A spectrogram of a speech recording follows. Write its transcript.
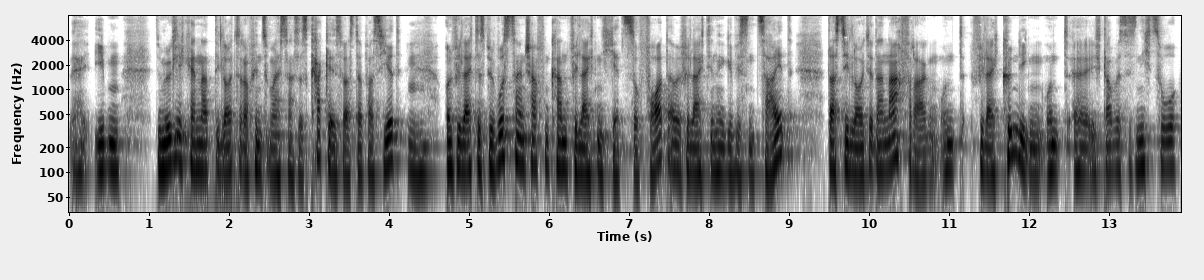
äh, eben die Möglichkeiten hat, die Leute darauf hinzuweisen, dass es Kacke ist, was da passiert mhm. und vielleicht das Bewusstsein schaffen kann, vielleicht nicht jetzt sofort, aber vielleicht in einer gewissen Zeit, dass die Leute dann nachfragen und vielleicht kündigen. Und äh, ich glaube, es ist nicht so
